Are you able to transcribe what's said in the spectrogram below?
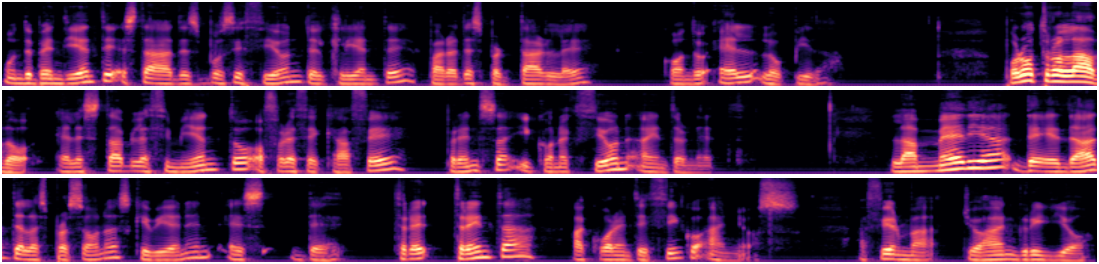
Un dependiente está a disposición del cliente para despertarle cuando él lo pida. Por otro lado, el establecimiento ofrece café, prensa y conexión a Internet. La media de edad de las personas que vienen es de 30 a 45 años, afirma Johan Grillo,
